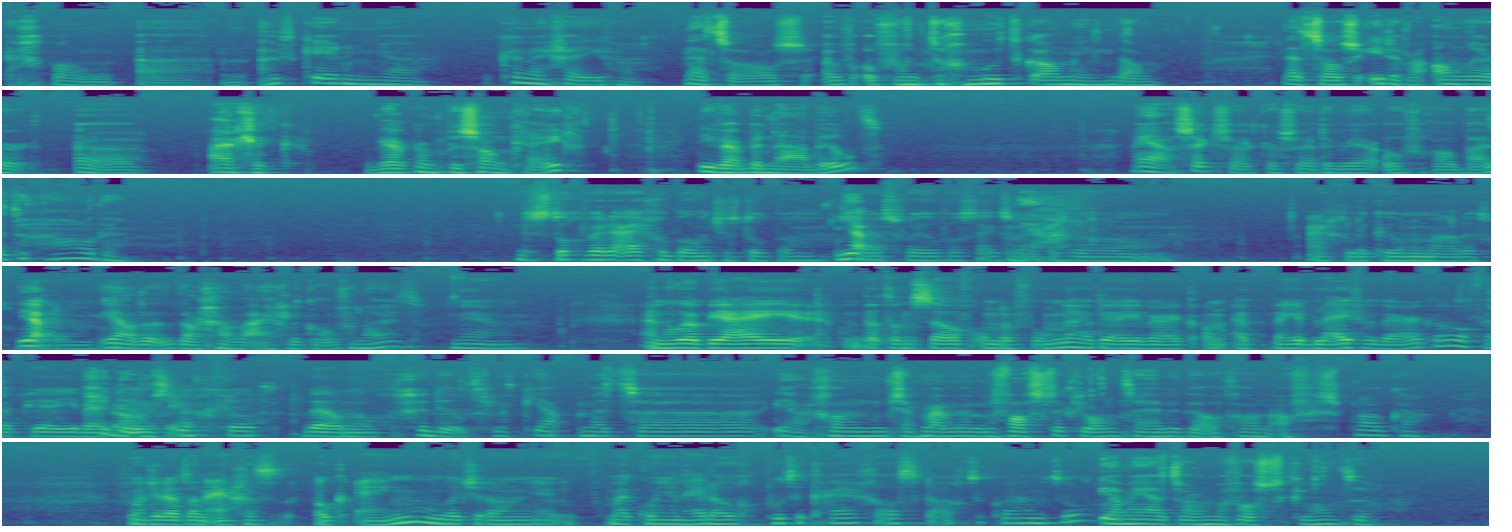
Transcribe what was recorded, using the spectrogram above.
gewoon uh, een uitkering uh, kunnen geven. Net zoals, of, of, een tegemoetkoming dan. Net zoals iedere ander eigenlijk werkend persoon kreeg. Die werd benadeeld. Maar ja, sekswerkers werden weer overal buiten gehouden. Dus toch weer de eigen boontjes stoppen. Ja. Zoals voor heel veel sekswerkers ja. wel eigenlijk heel normaal is geworden. Ja, ja daar gaan we eigenlijk al vanuit. Ja. En hoe heb jij dat dan zelf ondervonden? Heb jij je werk, ben je blijven werken of heb je je werk anders ingevuld? Wel nog? Gedeeltelijk, ja. Met, uh, ja, gewoon zeg maar met mijn vaste klanten heb ik wel gewoon afgesproken. Vond je dat dan ergens ook eng? Omdat je dan, voor mij kon je een hele hoge boete krijgen als ze erachter kwamen, toch? Ja, maar ja, het waren mijn vaste klanten.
